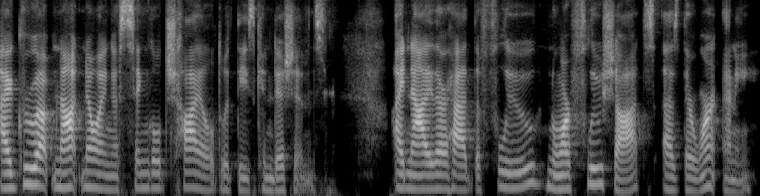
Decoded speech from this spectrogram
I grew up not knowing a single child with these conditions. I neither had the flu nor flu shots, as there weren't any.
